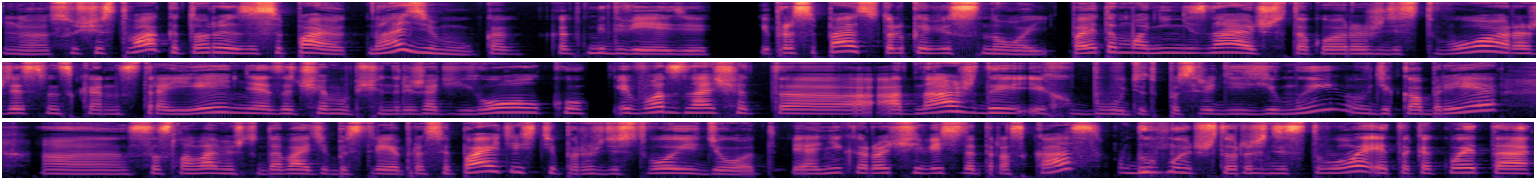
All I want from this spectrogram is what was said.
э, существа, которые засыпают на зиму, как, как медведи, и просыпаются только весной. Поэтому они не знают, что такое Рождество, рождественское настроение, зачем вообще наряжать елку. И вот, значит, э, однажды их будет посреди зимы, в декабре, э, со словами, что давайте быстрее просыпайтесь, типа Рождество идет. И они, короче, весь этот рассказ думают, что Рождество это какой-то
